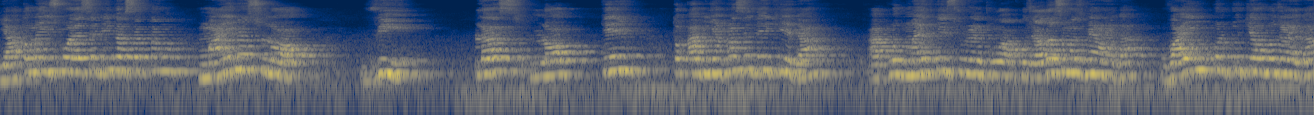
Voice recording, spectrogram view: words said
या तो मैं इसको ऐसे भी कर सकता हूँ minus log V plus log K तो अब यहाँ से देखिएगा, आप लोग मैथ के स्टूडेंट हो, आपको ज़्यादा समझ में आएगा। y इक्वल टू क्या हो जाएगा?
